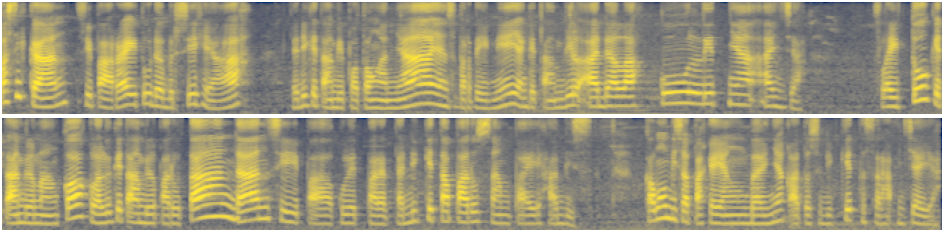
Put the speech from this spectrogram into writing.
Pastikan si pare itu udah bersih ya. Jadi kita ambil potongannya yang seperti ini, yang kita ambil adalah kulitnya aja. Setelah itu kita ambil mangkok, lalu kita ambil parutan dan si kulit pare tadi kita parut sampai habis. Kamu bisa pakai yang banyak atau sedikit terserah aja ya.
